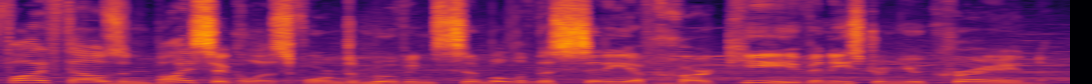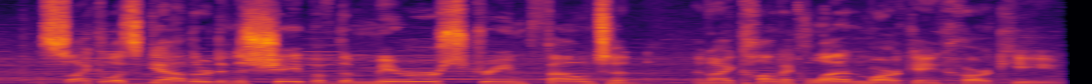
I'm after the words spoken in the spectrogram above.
5,000 bicyclists formed a moving symbol of the city of Kharkiv in eastern Ukraine. Cyclists gathered in the shape of the Mirror Stream Fountain, an iconic landmark in Kharkiv.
